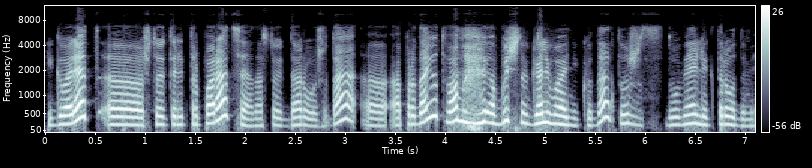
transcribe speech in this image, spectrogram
И говорят, э, что это электропорация, она стоит дороже, да, э, а продают вам обычную гальванику, да, тоже с двумя электродами.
